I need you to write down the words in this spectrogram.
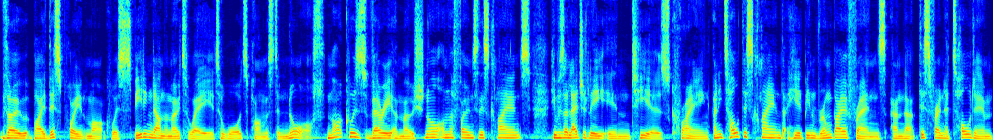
though by this point Mark was speeding down the motorway towards Palmerston North. Mark was very emotional on the phone to this client. He was allegedly in tears, crying, and he told this client that he had been rung by a friend and that this friend had told him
